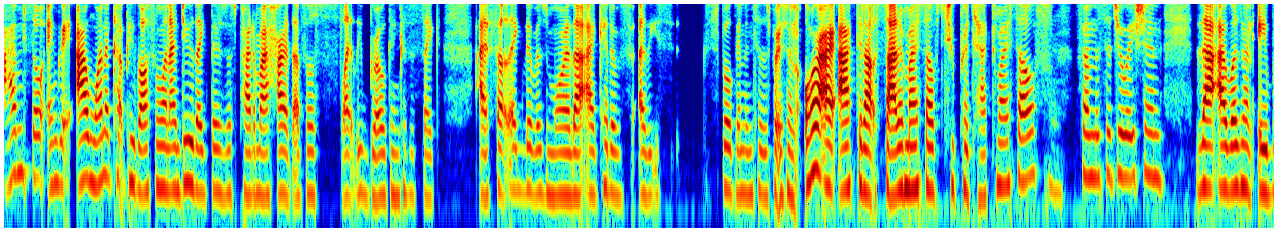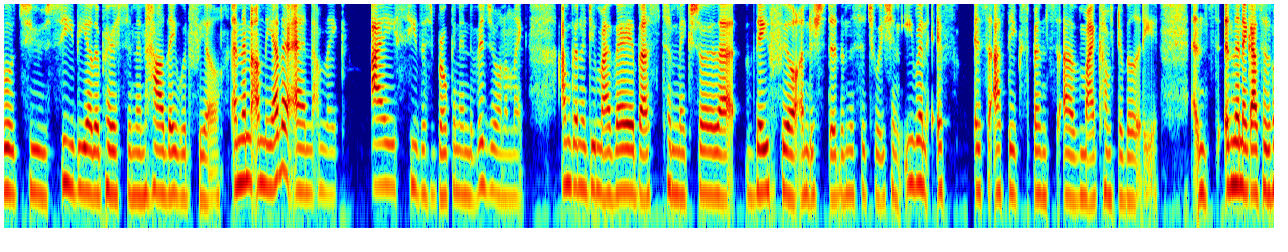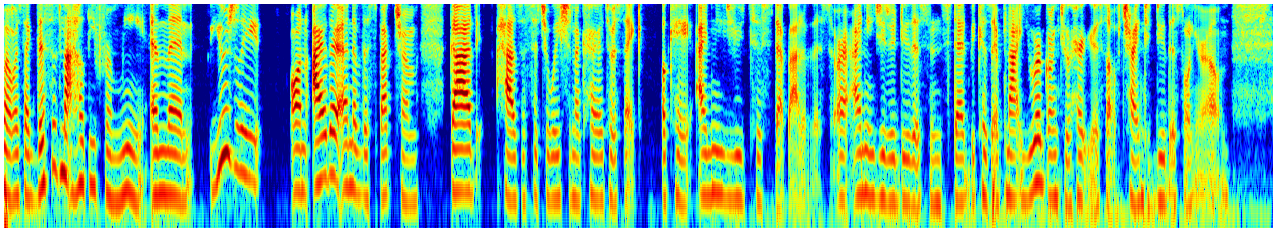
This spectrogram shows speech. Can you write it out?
i'm so angry i want to cut people off and when i do like there's this part of my heart that feels slightly broken because it's like i felt like there was more that i could have at least spoken into this person or I acted outside of myself to protect myself Mm. from the situation that I wasn't able to see the other person and how they would feel. And then on the other end, I'm like, I see this broken individual and I'm like, I'm going to do my very best to make sure that they feel understood in the situation, even if it's at the expense of my comfortability. And, and then it got to the point where it's like, this is not healthy for me. And then usually on either end of the spectrum, God has a situation occur to us like, okay, I need you to step out of this, or I need you to do this instead, because if not, you are going to hurt yourself trying to do this on your own.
